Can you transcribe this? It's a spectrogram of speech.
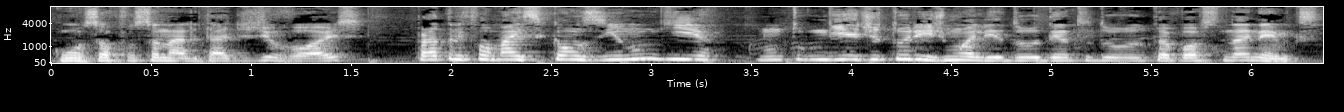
com a sua funcionalidade de voz, para transformar esse cãozinho num guia, num, guia de turismo ali do, dentro do, da Boston Dynamics.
